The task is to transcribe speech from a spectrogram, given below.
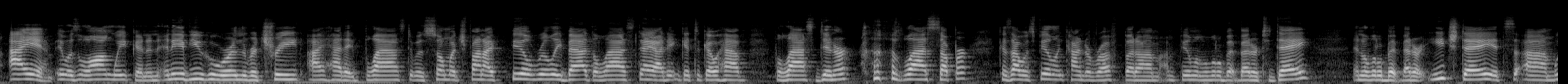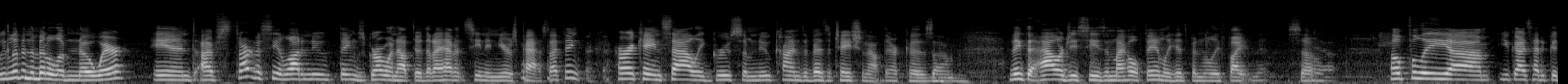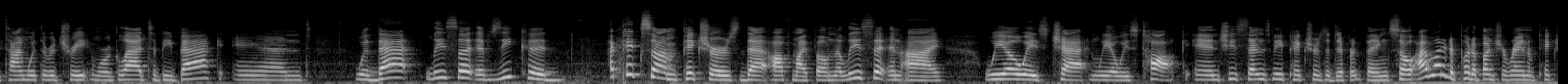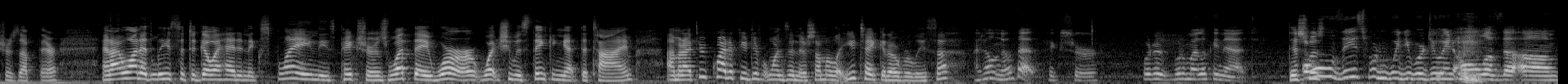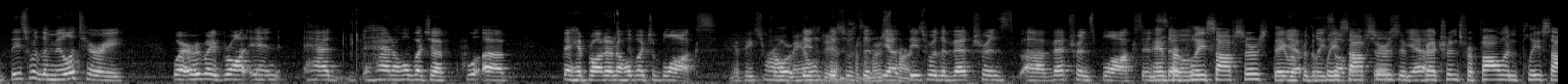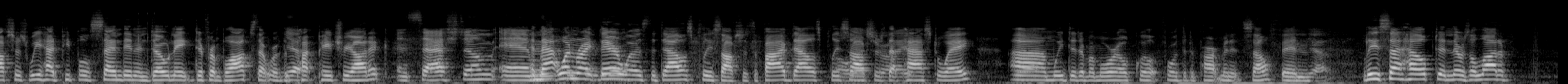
I am. It was a long weekend, and any of you who were in the retreat, I had a blast. It was so much fun. I feel really bad the last day. I didn't get to go have the last dinner, the last supper, because I was feeling kind of rough. But um, I'm feeling a little bit better today, and a little bit better each day. It's um, we live in the middle of nowhere, and I've starting to see a lot of new things growing out there that I haven't seen in years past. I think Hurricane Sally grew some new kinds of vegetation out there because um, I think the allergy season, my whole family has been really fighting it. So. Yeah. Hopefully, um, you guys had a good time with the retreat, and we're glad to be back. And with that, Lisa, if Zeke could, I picked some pictures that off my phone. Now, Lisa and I, we always chat and we always talk, and she sends me pictures of different things. So I wanted to put a bunch of random pictures up there, and I wanted Lisa to go ahead and explain these pictures, what they were, what she was thinking at the time. Um, and I threw quite a few different ones in there, so I'm gonna let you take it over, Lisa. I don't know that picture. What, are, what am I looking at? This was oh, these were when you were doing all of the. Um, these were the military, where everybody brought in had had a whole bunch of. Uh, they had brought in a whole bunch of blocks. Yeah, these were all For- mailed this in was for the, the most yeah, part. these were the veterans uh, veterans blocks, and, And so for police officers, they were for the police police, officers, officers, and yeah. for veterans, for fallen police officers. We had people send in and donate different blocks that were the Yeah. patriotic. and sashed them, and And that one right there together. was the Dallas police officers, the five Dallas police Oh, that's officers that passed away. Yeah. Um, we did a memorial quilt for the department itself, and Yeah. Lisa helped, and there was a lot of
